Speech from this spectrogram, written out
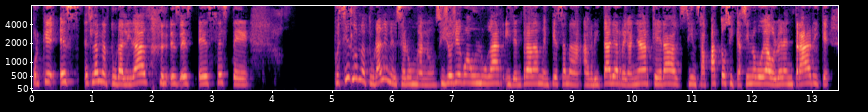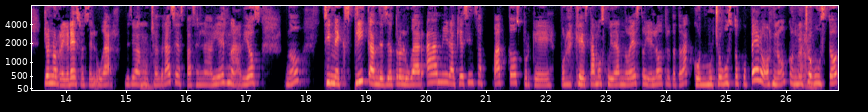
porque es, es la naturalidad, es, es, es este, pues sí es lo natural en el ser humano. Si yo llego a un lugar y de entrada me empiezan a, gritar y a regañar que era sin zapatos y que así no voy a volver a entrar y que yo no regreso a ese lugar. Les digo, muchas gracias, pásenla bien, adiós, ¿no? Si me explican desde otro lugar, ah, mira, aquí es sin zapatos porque, porque estamos cuidando esto y el otro, con mucho gusto coopero, ¿no? Con mucho gusto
